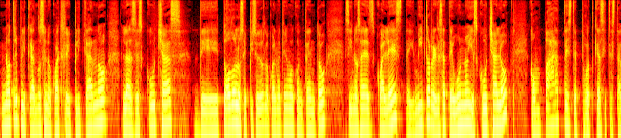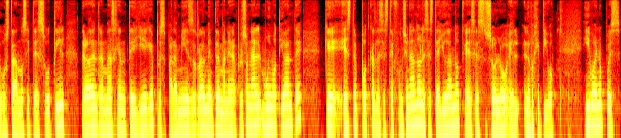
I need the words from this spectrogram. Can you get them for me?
no triplicando, sino cuatriplicando las escuchas de todos los episodios, lo cual me tiene muy contento. Si no sabes cuál es, te invito, regrésate uno y escúchalo. Comparte este podcast si te está gustando, si te es útil. De verdad, entre más gente llegue, pues para mí es realmente de manera personal muy motivante que este podcast les esté funcionando, les esté ayudando, que ese es solo el, el objetivo. Y bueno, pues...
